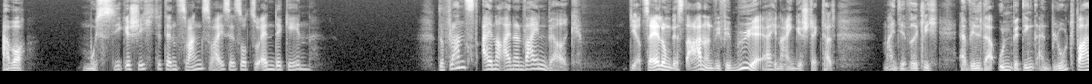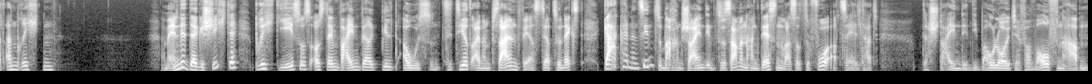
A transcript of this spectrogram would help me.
Aber muss die Geschichte denn zwangsweise so zu Ende gehen? Da pflanzt einer einen Weinberg. Die Erzählung des Ahnen, wie viel Mühe er hineingesteckt hat. Meint ihr wirklich, er will da unbedingt ein Blutbad anrichten? Am Ende der Geschichte bricht Jesus aus dem Weinbergbild aus und zitiert einen Psalmvers, der zunächst gar keinen Sinn zu machen scheint im Zusammenhang dessen, was er zuvor erzählt hat. Der Stein, den die Bauleute verworfen haben,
